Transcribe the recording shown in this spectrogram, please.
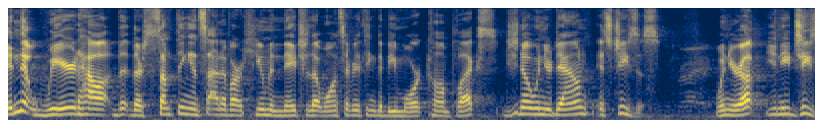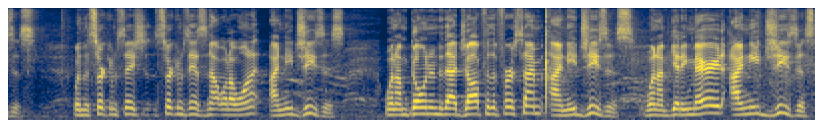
Isn't it weird how th- there's something inside of our human nature that wants everything to be more complex? Do you know when you're down, it's Jesus. Right. When you're up, you need Jesus. Yeah. When the circumstance, circumstance is not what I want, I need Jesus. Right. When I'm going into that job for the first time, I need Jesus. When I'm getting married, I need Jesus.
